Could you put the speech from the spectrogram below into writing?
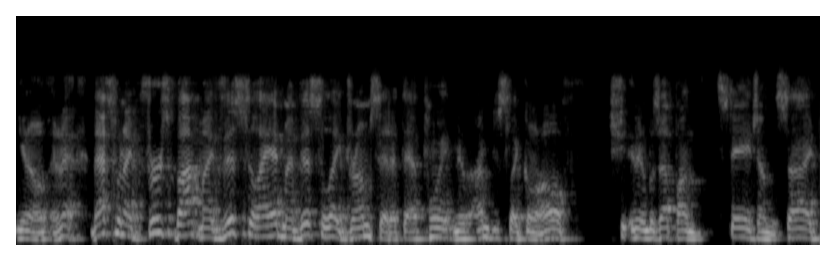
you know, and that, that's when I first bought my Vistal. I had my Vistalite drum set at that point, and I'm just like going, oh, shit. and it was up on stage on the side.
